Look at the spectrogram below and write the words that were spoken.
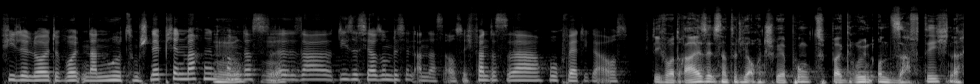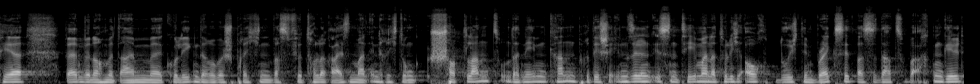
Viele Leute wollten dann nur zum Schnäppchen machen Mhm, kommen. Das äh, sah dieses Jahr so ein bisschen anders aus. Ich fand, das sah hochwertiger aus. Stichwort Reise ist natürlich auch ein Schwerpunkt bei Grün und Saftig. Nachher werden wir noch mit einem äh, Kollegen darüber sprechen, was für tolle Reisen man in Richtung Schottland unternehmen kann. Britische Inseln ist ein Thema natürlich auch durch den Brexit, was da zu beachten gilt.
